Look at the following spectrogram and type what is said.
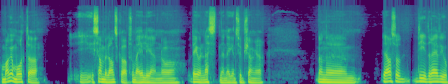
på mange måter i, i samme landskap som Alien, og det er jo nesten en egen subsjanger. Men eh, ja, altså, de drev jo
